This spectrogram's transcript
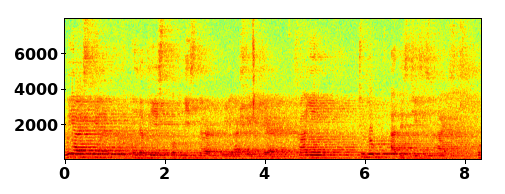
We are still in the feast of Easter. We are still here trying to look at this Jesus Christ who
